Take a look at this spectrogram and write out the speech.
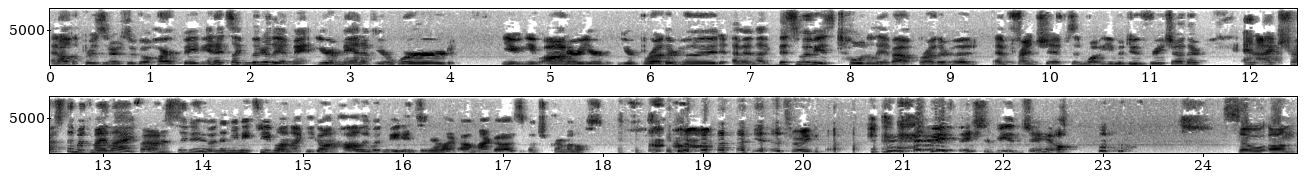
and all the prisoners would go heart baby, and it's like literally a man. You're a man of your word. You you honor your your brotherhood. I mean, like this movie is totally about brotherhood and friendships and what you would do for each other. And I trust them with my life. I honestly do. And then you meet people and like you go on Hollywood meetings and you're like, oh my god, it's a bunch of criminals. yeah, that's right. they should be in jail. So, um,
